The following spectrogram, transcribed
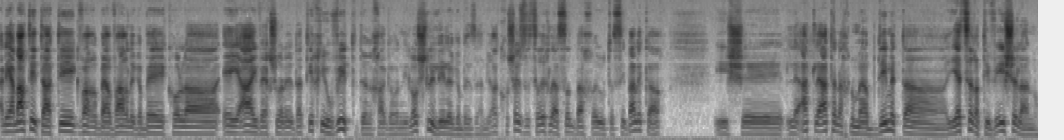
אני אמרתי את דעתי כבר בעבר לגבי כל ה-AI ואיכשהו, אני דעתי חיובית, דרך אגב, אני לא שלילי לגבי זה, אני רק חושב שזה צריך להיעשות באחריות. הסיבה לכך היא שלאט לאט אנחנו מאבדים את היצר הטבעי שלנו.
